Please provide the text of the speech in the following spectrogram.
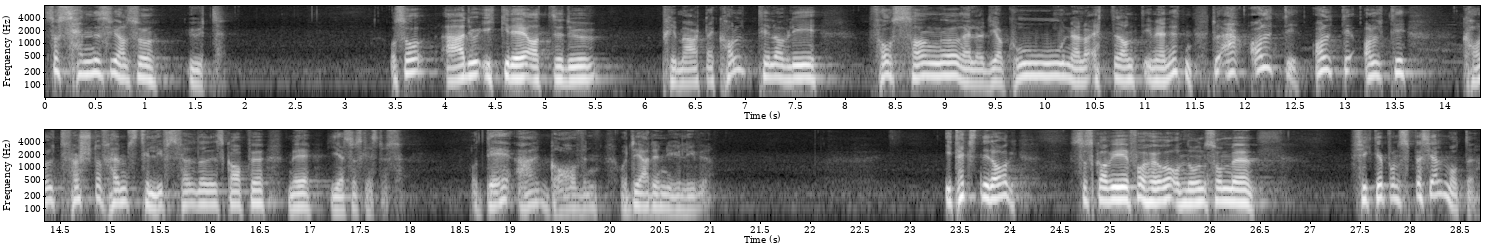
så sendes vi altså ut. Og så er det jo ikke det at du primært er kalt til å bli forsanger eller diakon eller et eller annet i menigheten. Du er alltid, alltid, alltid kalt først og fremst til livsfellesskapet med Jesus Kristus. Og det er gaven, og det er det nye livet. I teksten i dag så skal vi få høre om noen som eh, fikk det på en spesiell måte.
